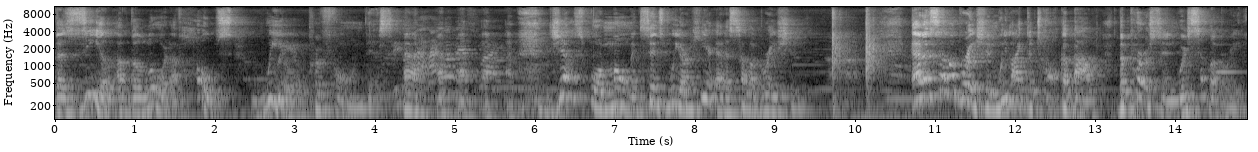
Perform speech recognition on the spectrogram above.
The zeal of the Lord of hosts will perform this. Just for a moment, since we are here at a celebration, at a celebration, we like to talk about the person we're celebrating.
